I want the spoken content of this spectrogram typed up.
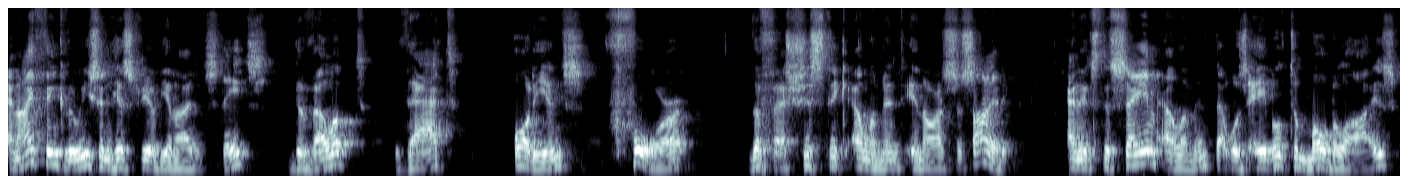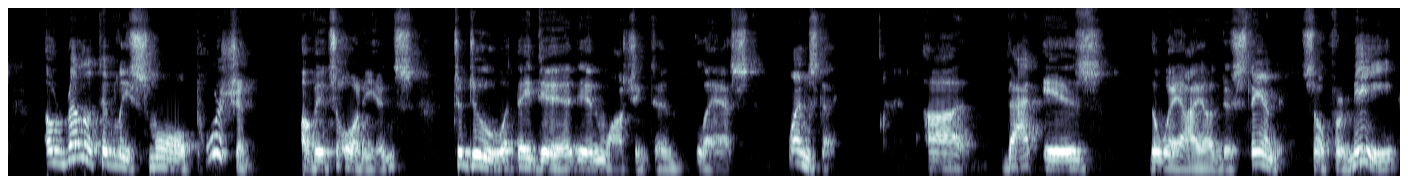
And I think the recent history of the United States developed that audience for the fascistic element in our society. And it's the same element that was able to mobilize a relatively small portion of its audience to do what they did in Washington last Wednesday. Uh, that is the way I understand it. So for me,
